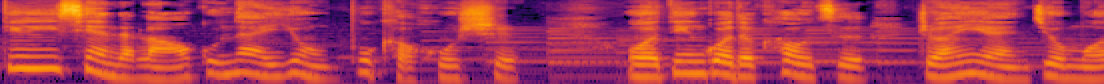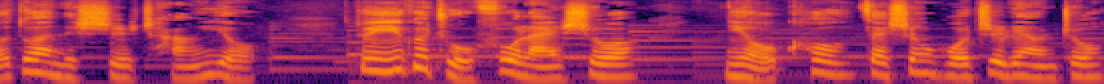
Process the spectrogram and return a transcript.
钉衣线的牢固耐用不可忽视。我钉过的扣子，转眼就磨断的事常有。对一个主妇来说，纽扣在生活质量中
